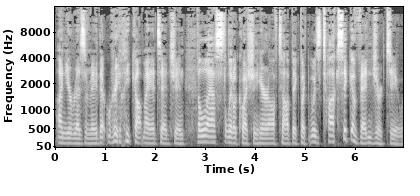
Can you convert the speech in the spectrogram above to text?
on your resume that really caught my attention, the last little question here off topic, but was Toxic Avenger 2.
